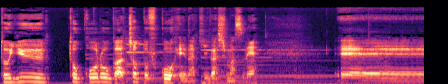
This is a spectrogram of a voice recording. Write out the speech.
というところがちょっと不公平な気がしますね。えー、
